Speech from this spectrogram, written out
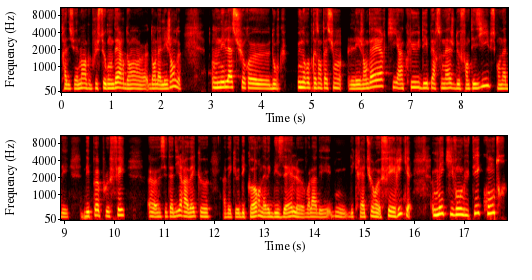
traditionnellement un peu plus secondaire dans, euh, dans la légende. On est là sur donc une représentation légendaire qui inclut des personnages de fantaisie, puisqu'on a des, des peuples faits euh, c'est-à-dire avec avec des cornes, avec des ailes, voilà, des, des, créatures féeriques, mais qui vont lutter contre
